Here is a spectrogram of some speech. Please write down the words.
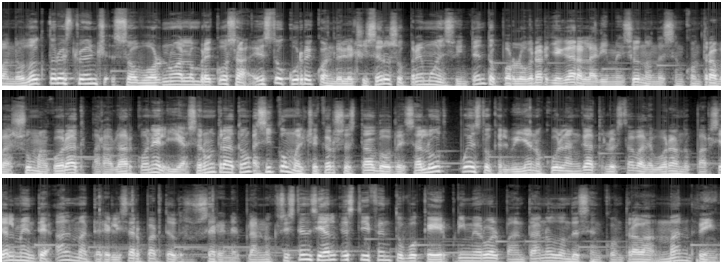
Cuando Doctor Strange sobornó al hombre cosa, esto ocurre cuando el hechicero supremo en su intento por lograr llegar a la dimensión donde se encontraba Shuma Gorath para hablar con él y hacer un trato, así como al checar su estado de salud, puesto que el villano Kulan Gat lo estaba devorando parcialmente al materializar parte de su ser en el plano existencial, Stephen tuvo que ir primero al pantano donde se encontraba Man-Thing,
